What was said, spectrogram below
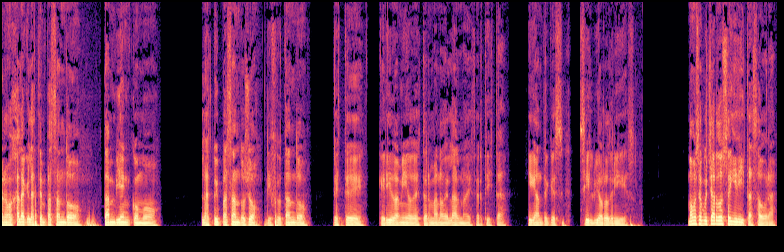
Bueno, ojalá que la estén pasando tan bien como la estoy pasando yo, disfrutando de este querido amigo, de este hermano del alma, de este artista gigante que es Silvio Rodríguez. Vamos a escuchar dos seguiditas ahora.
